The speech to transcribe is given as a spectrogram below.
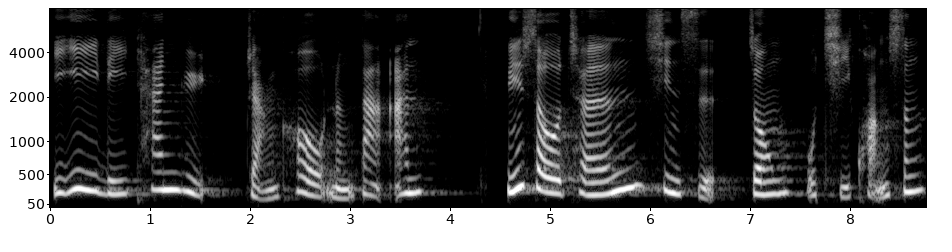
一意离贪欲，然后能大安。宁守诚信死，终不其狂生。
